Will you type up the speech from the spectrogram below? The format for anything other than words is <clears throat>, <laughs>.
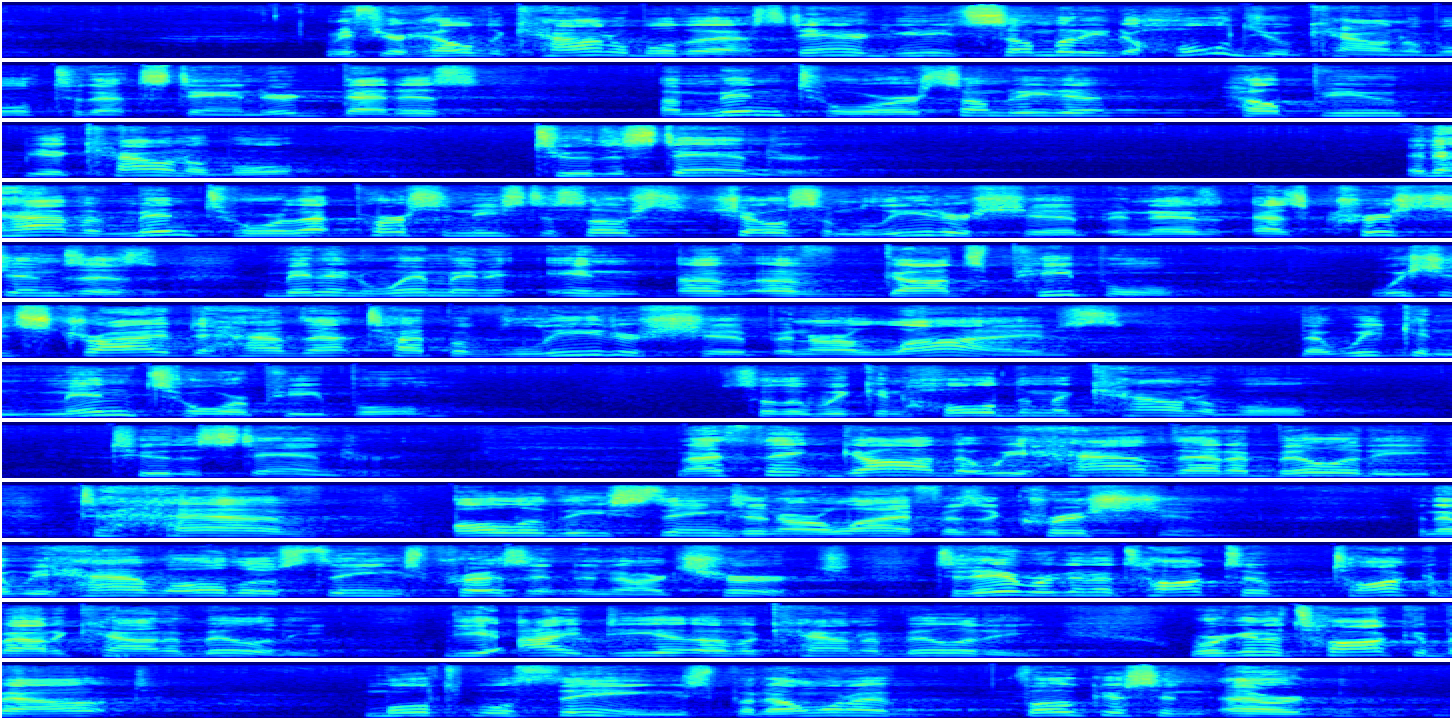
If you're held accountable to that standard, you need somebody to hold you accountable to that standard. That is a mentor, or somebody to help you be accountable to the standard. And to have a mentor, that person needs to show some leadership. And as, as Christians, as men and women in, of, of God's people, we should strive to have that type of leadership in our lives that we can mentor people so that we can hold them accountable to the standard. And I thank God that we have that ability to have all of these things in our life as a Christian and that we have all those things present in our church. Today we're going to talk, to, talk about accountability, the idea of accountability. We're going to talk about multiple things, but I want to focus and or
